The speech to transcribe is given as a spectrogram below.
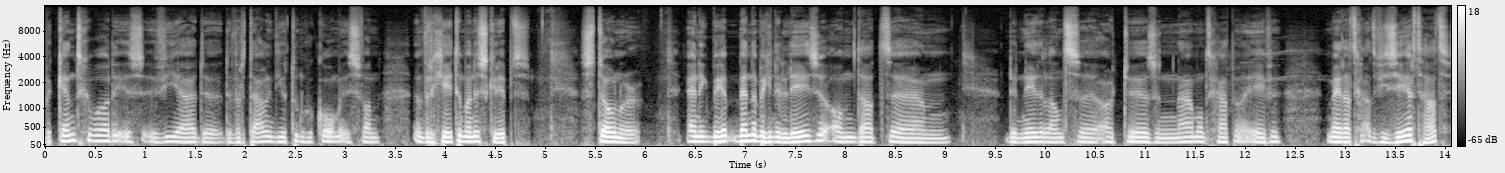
bekend geworden is via de, de vertaling die er toen gekomen is van een vergeten manuscript, Stoner. En ik be- ben dat beginnen lezen omdat ehm, de Nederlandse auteur, zijn naam ontgaat me even, mij dat geadviseerd had.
